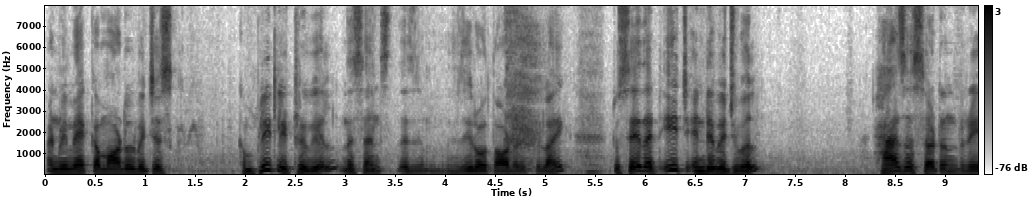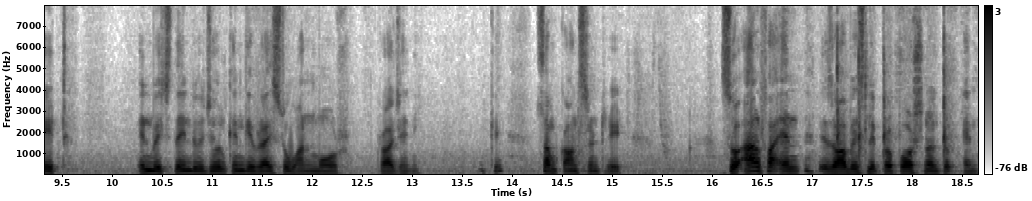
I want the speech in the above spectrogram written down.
and we make a model which is completely trivial in the sense there is a zeroth order if you like to say that each individual has a certain rate in which the individual can give rise to one more progeny okay some constant rate. So alpha n is obviously proportional to n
